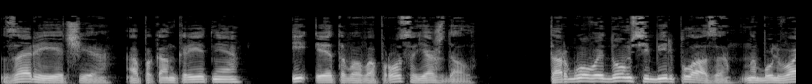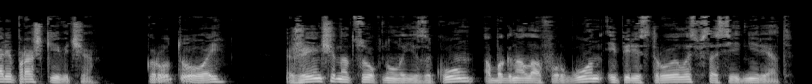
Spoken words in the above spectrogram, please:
Заречье, а поконкретнее... И этого вопроса я ждал. Торговый дом «Сибирь-Плаза» на бульваре Прошкевича. Крутой. Женщина цокнула языком, обогнала фургон и перестроилась в соседний ряд.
